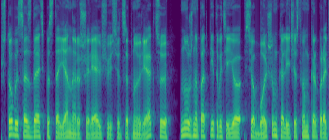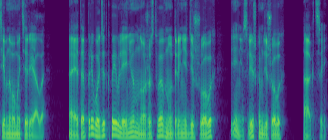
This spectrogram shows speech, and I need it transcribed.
Чтобы создать постоянно расширяющуюся цепную реакцию, нужно подпитывать ее все большим количеством корпоративного материала, а это приводит к появлению множества внутренне дешевых и не слишком дешевых акций.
